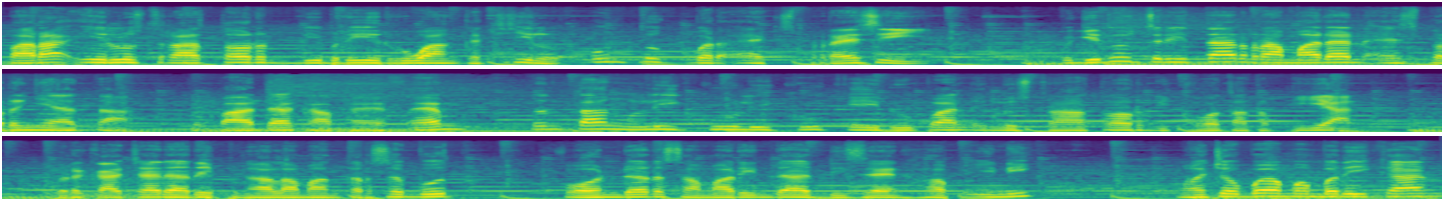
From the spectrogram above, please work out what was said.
para ilustrator diberi ruang kecil untuk berekspresi. Begitu cerita Ramadan Espernyata kepada KPFM tentang liku-liku kehidupan ilustrator di kota tepian. Berkaca dari pengalaman tersebut, founder Samarinda Design Hub ini mencoba memberikan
